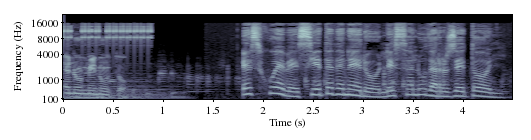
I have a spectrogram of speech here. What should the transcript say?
en un minuto. Es jueves 7 de enero, les saluda Rosetol.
